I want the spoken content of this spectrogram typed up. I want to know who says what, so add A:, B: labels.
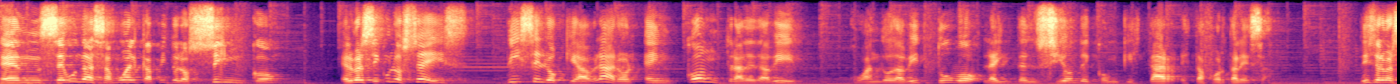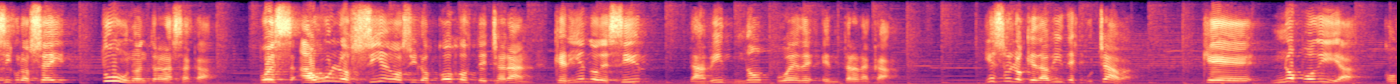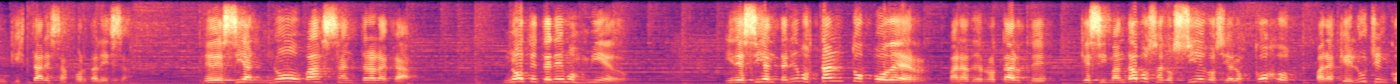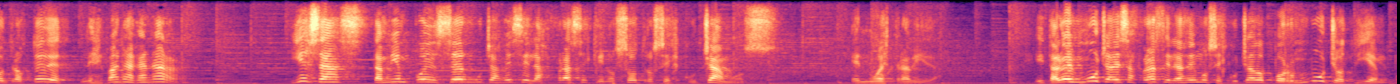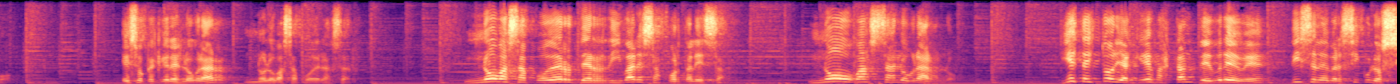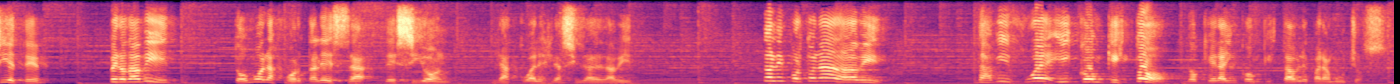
A: En 2 Samuel capítulo 5, el versículo 6 dice lo que hablaron en contra de David cuando David tuvo la intención de conquistar esta fortaleza. Dice el versículo 6, tú no entrarás acá, pues aún los ciegos y los cojos te echarán, queriendo decir, David no puede entrar acá. Y eso es lo que David escuchaba, que no podía conquistar esa fortaleza. Le decían, no vas a entrar acá, no te tenemos miedo. Y decían, tenemos tanto poder para derrotarte que si mandamos a los ciegos y a los cojos para que luchen contra ustedes, les van a ganar. Y esas también pueden ser muchas veces las frases que nosotros escuchamos en nuestra vida. Y tal vez muchas de esas frases las hemos escuchado por mucho tiempo. Eso que querés lograr no lo vas a poder hacer. No vas a poder derribar esa fortaleza. No vas a lograrlo. Y esta historia, que es bastante breve, dice en el versículo 7, pero David tomó la fortaleza de Sión, la cual es la ciudad de David. No le importó nada a David. David fue y conquistó lo que era inconquistable para muchos.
